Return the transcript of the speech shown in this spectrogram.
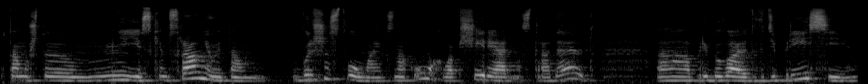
Потому что мне есть с кем сравнивать. Там большинство моих знакомых вообще реально страдают – пребывают в депрессии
